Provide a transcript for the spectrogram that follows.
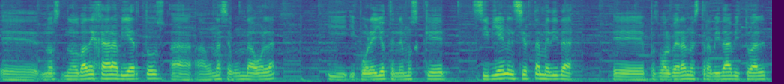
eh, nos, va a dejar abiertos a, una segunda ola y, por ello tenemos que, si bien en cierta medida, eh, pues volver a nuestra vida habitual,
